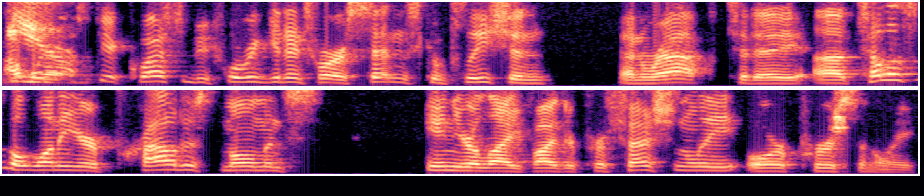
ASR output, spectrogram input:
I want to ask you a question before we get into our sentence completion and wrap today. Uh, tell us about one of your proudest moments in your life, either professionally or personally.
